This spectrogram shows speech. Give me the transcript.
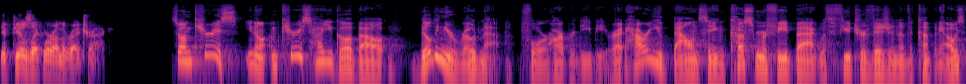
It feels like we're on the right track. So I'm curious, you know, I'm curious how you go about building your roadmap for HarperDB, right? How are you balancing customer feedback with future vision of the company? I always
